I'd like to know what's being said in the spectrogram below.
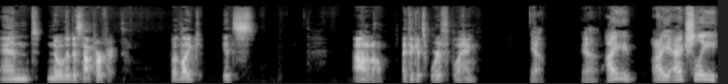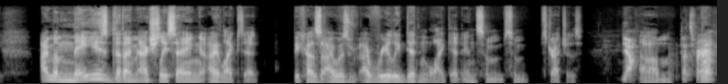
and know that it's not perfect but like it's i don't know i think it's worth playing yeah, Yeah. I I actually I'm amazed that I'm actually saying I liked it because I was I really didn't like it in some some stretches. Yeah. Um that's fair but,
